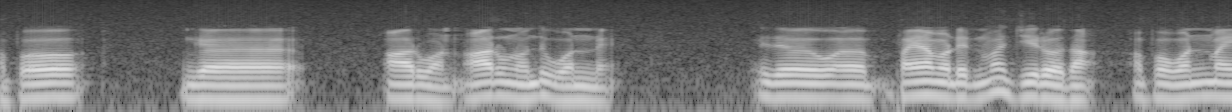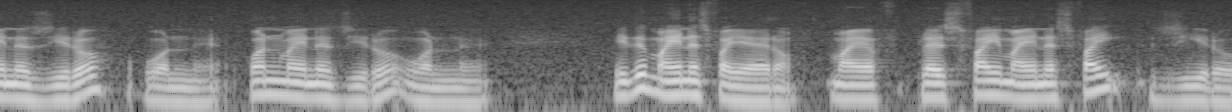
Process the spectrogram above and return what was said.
அப்போது இங்கே ஆர் ஒன் ஆர் ஒன் வந்து ஒன்று இது ஃபைவ் மட்டுமா ஜீரோ தான். அப்போ ஒன் மைனஸ் ஜீரோ ஒன்று ஒன் மைனஸ் ஜீரோ ஒன்று இது மைனஸ் ஃபைவ் ஆயிரும். மை plus five minus five zero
